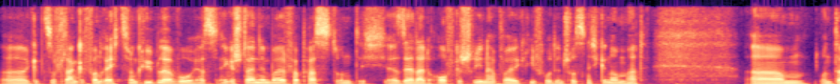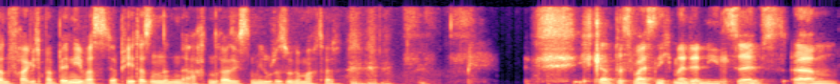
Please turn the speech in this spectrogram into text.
Äh, gibt es eine Flanke von rechts von Kübler, wo erst Eggestein den Ball verpasst und ich äh, sehr leid aufgeschrien habe, weil Grifo den Schuss nicht genommen hat. Ähm, und dann frage ich mal Benny, was der Petersen in der 38. Minute so gemacht hat. Ich glaube, das weiß nicht mal der Nils selbst. Ähm,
